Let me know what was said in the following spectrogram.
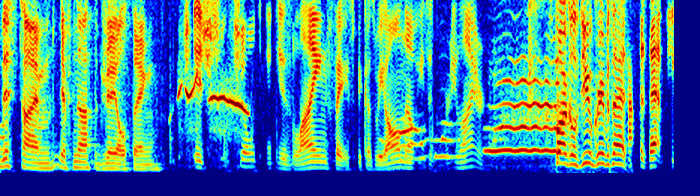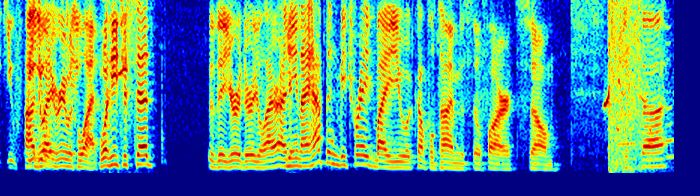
this time, if not the jail thing? Is shoot Schultz in his lying face because we all know he's a dirty liar. Sparkles, do you agree with that? How does that make you feel? Uh, do I agree with what? What he just said? That you're a dirty liar? I mean, I have been betrayed by you a couple times so far, so it's uh.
